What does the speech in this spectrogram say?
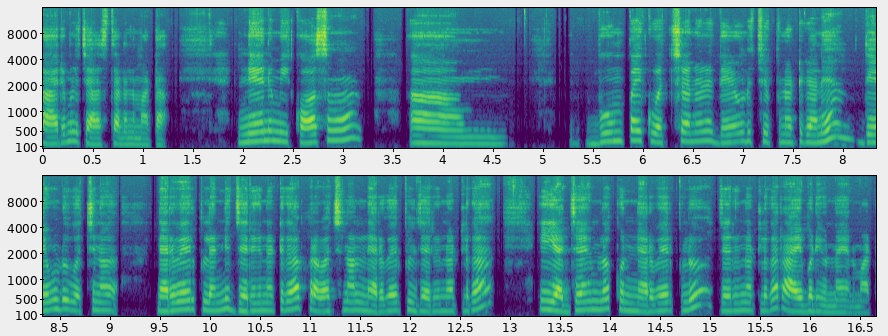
కార్యములు చేస్తాడనమాట. నేను మీకోసం భూమిపైకి వచ్చానని దేవుడు చెప్పినట్టుగానే దేవుడు వచ్చిన నెరవేర్పులన్నీ జరిగినట్టుగా ప్రవచనాలు నెరవేర్పులు జరిగినట్లుగా ఈ అధ్యాయంలో కొన్ని నెరవేర్పులు జరిగినట్లుగా రాయబడి ఉన్నాయన్నమాట.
